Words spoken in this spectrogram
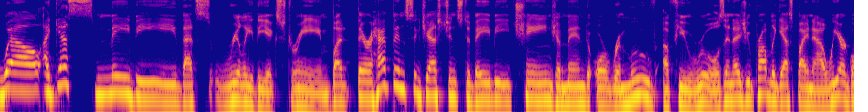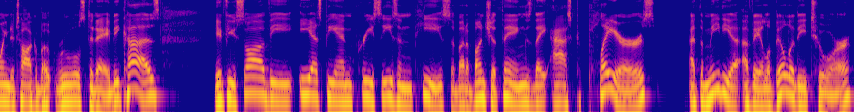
Well, I guess maybe that's really the extreme, but there have been suggestions to maybe change, amend, or remove a few rules. And as you probably guessed by now, we are going to talk about rules today because if you saw the ESPN preseason piece about a bunch of things, they asked players at the media availability tour,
